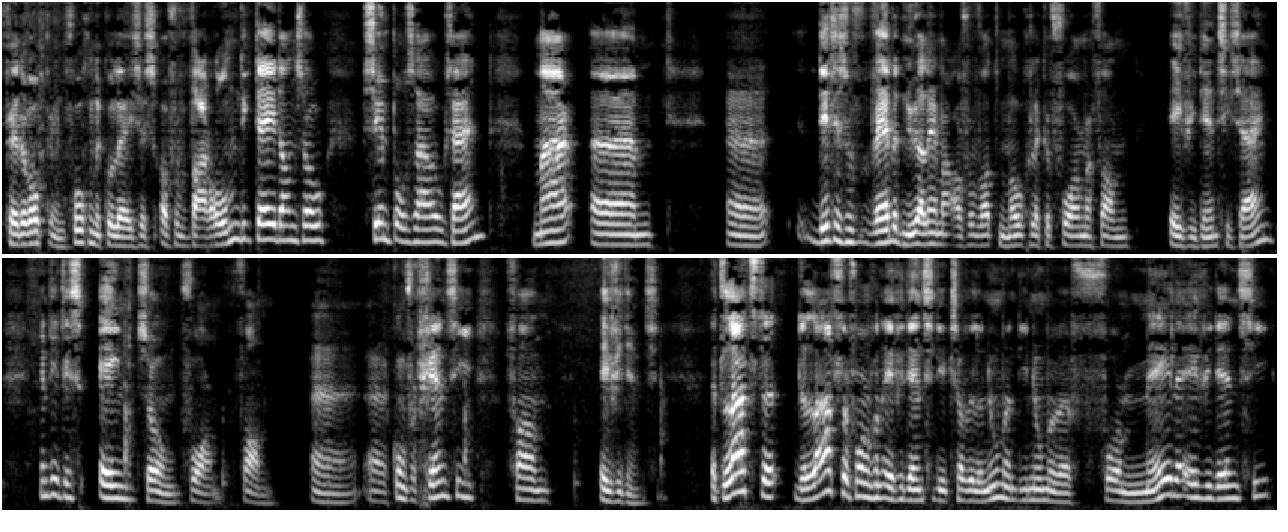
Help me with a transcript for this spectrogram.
verderop in volgende colleges, over waarom die T dan zo simpel zou zijn. Maar uh, uh, dit is we hebben het nu alleen maar over wat mogelijke vormen van evidentie zijn. En dit is één zo'n vorm van uh, uh, convergentie van evidentie. Het laatste, de laatste vorm van evidentie die ik zou willen noemen, die noemen we formele evidentie.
